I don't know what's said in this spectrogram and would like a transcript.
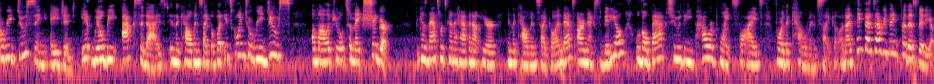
a reducing agent. It will be oxidized in the Calvin cycle, but it's going to reduce a molecule to make sugar because that's what's going to happen out here in the Calvin cycle. And that's our next video. We'll go back to the PowerPoint slides for the Calvin cycle. And I think that's everything for this video.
